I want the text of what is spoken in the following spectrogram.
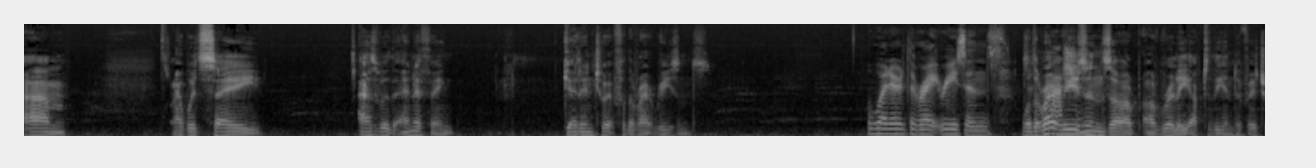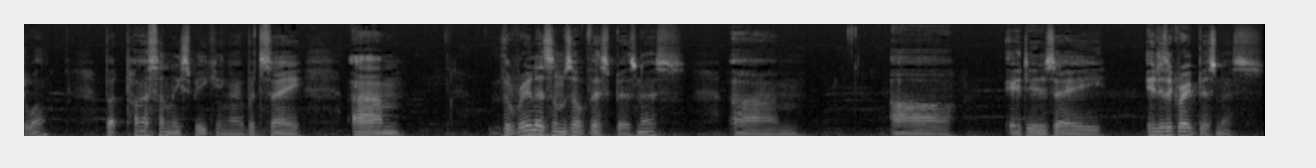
um, I would say, as with anything, get into it for the right reasons. what are the right reasons? Well, Just the right passion? reasons are, are really up to the individual. But personally speaking, I would say um, the realisms of this business um, are it is a it is a great business.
